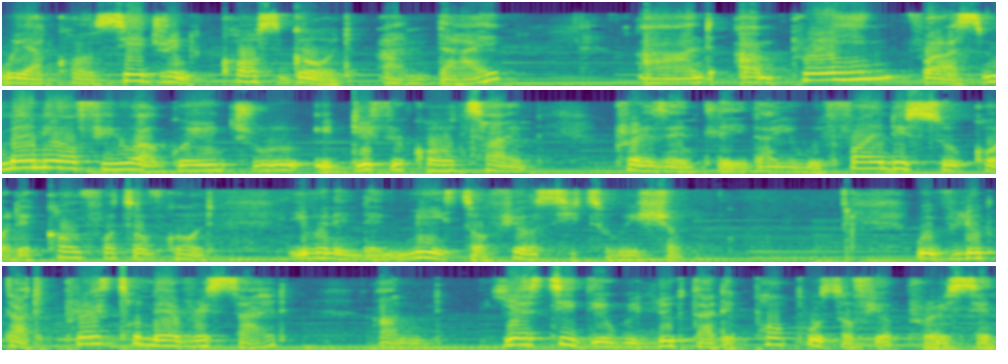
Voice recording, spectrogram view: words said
We are considering Curse God and Die and I'm praying for as many of you are going through a difficult time presently that you will find this so called the comfort of God even in the midst of your situation. We've looked at pressed on every side, and yesterday we looked at the purpose of your pressing.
